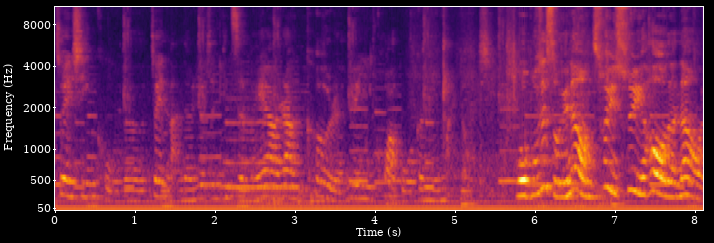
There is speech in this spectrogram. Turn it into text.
最辛苦的、最难的就是你怎么样让客人愿意跨国跟你买东西。我不是属于那种脆碎后的那种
